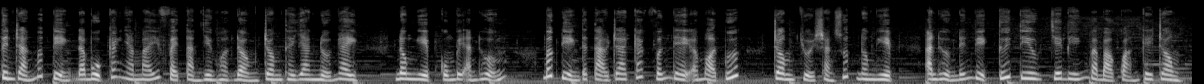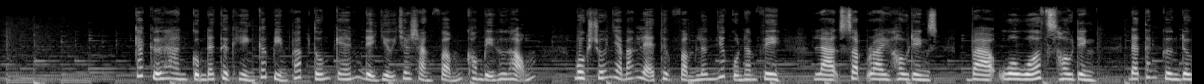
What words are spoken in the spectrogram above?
tình trạng mất điện đã buộc các nhà máy phải tạm dừng hoạt động trong thời gian nửa ngày. Nông nghiệp cũng bị ảnh hưởng Mất điện đã tạo ra các vấn đề ở mọi bước trong chuỗi sản xuất nông nghiệp, ảnh hưởng đến việc tưới tiêu, chế biến và bảo quản cây trồng. Các cửa hàng cũng đã thực hiện các biện pháp tốn kém để giữ cho sản phẩm không bị hư hỏng. Một số nhà bán lẻ thực phẩm lớn nhất của Nam Phi là Subway Holdings và Woolworths Holdings đã tăng cường đầu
